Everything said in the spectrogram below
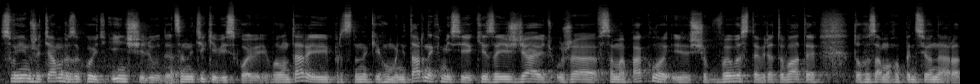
своїм життям ризикують інші люди. Це не тільки військові, волонтери і представники гуманітарних місій, які заїжджають уже в саме пекло, і щоб вивести, врятувати того самого пенсіонера.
